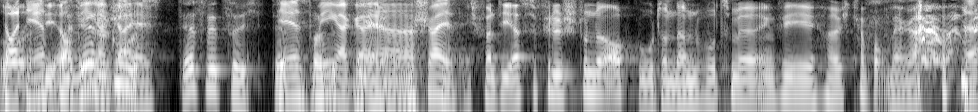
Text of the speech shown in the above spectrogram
So, Oh, der ist die doch Der mega ist geil. gut. Der ist witzig. Der ist super mega witzig. geil. ohne Scheiß. Ich fand die erste Viertelstunde auch gut und dann wurde es mir irgendwie, habe ich keinen Bock mehr gehabt. Da,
